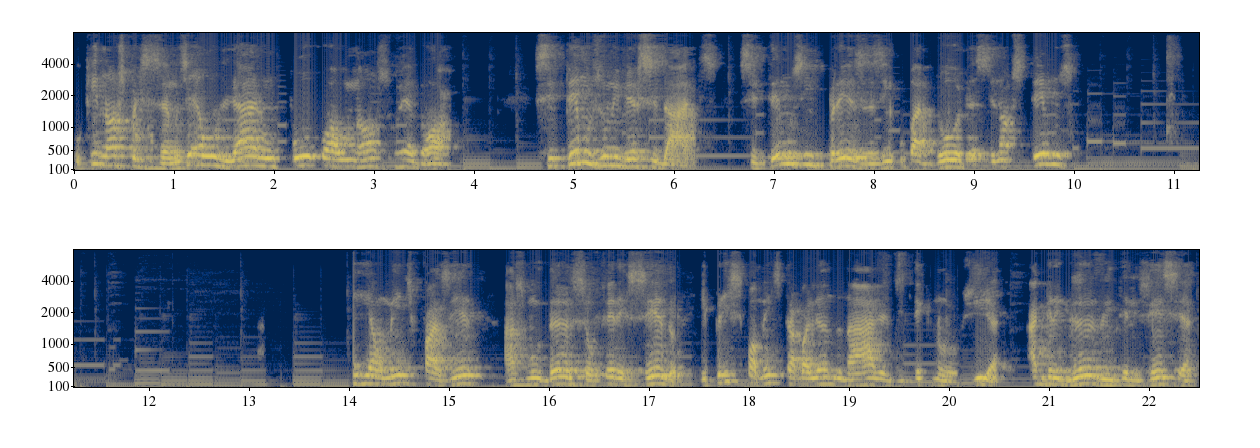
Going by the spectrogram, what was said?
o que nós precisamos é olhar um pouco ao nosso redor. Se temos universidades, se temos empresas incubadoras, se nós temos realmente fazer as mudanças, oferecendo e principalmente trabalhando na área de tecnologia, agregando inteligência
